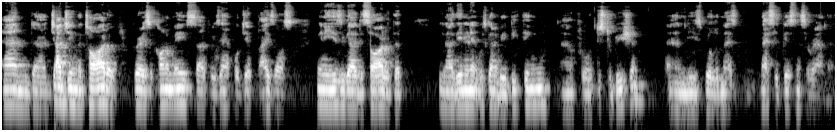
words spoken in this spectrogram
and uh, judging the tide of various economies. So, for example, Jeff Bezos many years ago decided that you know the internet was going to be a big thing uh, for distribution, and he's built a mass, massive business around that.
